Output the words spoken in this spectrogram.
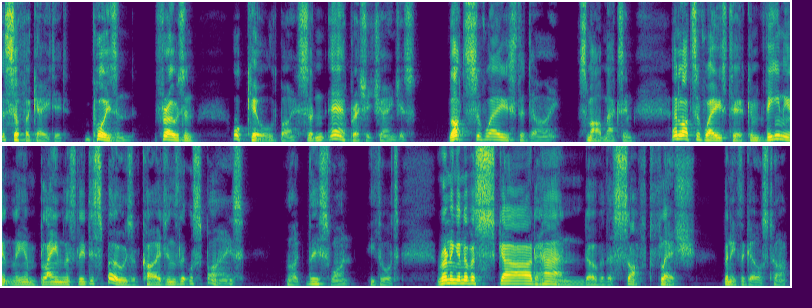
suffocated, poisoned, frozen, or killed by sudden air pressure changes. Lots of ways to die, smiled Maxim, and lots of ways to conveniently and blamelessly dispose of Kaijin's little spies. Like this one, he thought, running another scarred hand over the soft flesh beneath the girl's top.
